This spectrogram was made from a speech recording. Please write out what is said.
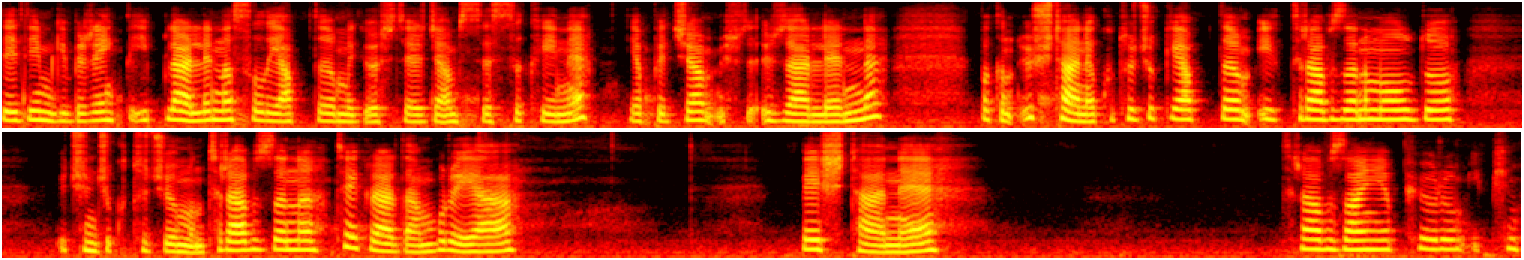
dediğim gibi renkli iplerle nasıl yaptığımı göstereceğim size. Sık iğne yapacağım üst, üzerlerine. Bakın 3 tane kutucuk yaptım. İlk trabzanım oldu. Üçüncü kutucuğumun trabzanı. Tekrardan buraya 5 tane. Trabzan yapıyorum ipim.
